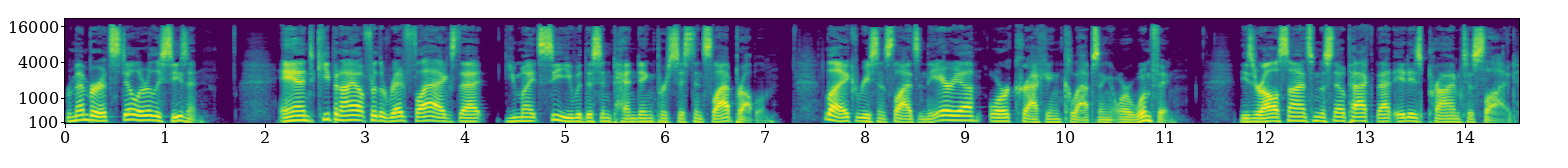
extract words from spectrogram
Remember, it's still early season. And keep an eye out for the red flags that you might see with this impending persistent slab problem, like recent slides in the area, or cracking, collapsing, or woofing. These are all signs from the snowpack that it is primed to slide.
